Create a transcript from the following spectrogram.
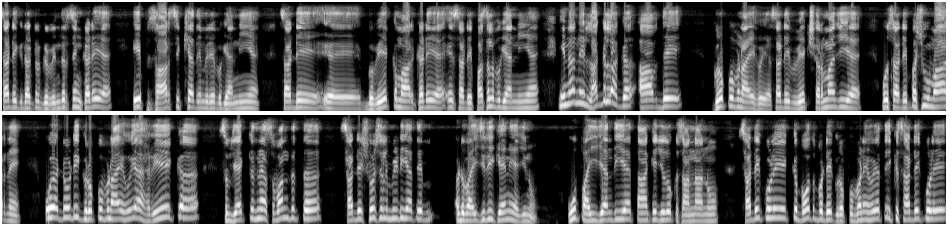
ਸਾਡੇ ਡਾਕਟਰ ਗੁਰਵਿੰਦਰ ਸਿੰਘ ਖੜੇ ਹੈ, ਇਹ ਫਸਾਰ ਸਿੱਖਿਆ ਦੇ ਮੇਰੇ ਵਿਗਿਆਨੀ ਹੈ, ਸਾਡੇ ਵਿਵੇਕ ਕੁਮਾਰ ਖੜੇ ਹੈ, ਇਹ ਸਾਡੇ ਫਸਲ ਵਿਗਿਆਨੀ ਹੈ, ਇਹਨਾਂ ਨੇ ਅਲੱਗ-ਅਲੱਗ ਆਪਦੇ ਗਰੁੱਪ ਬਣਾਏ ਹੋਏ ਆ, ਸਾਡੇ ਵਿਵੇਕ ਸ਼ਰਮਾ ਜੀ ਹੈ, ਉਹ ਸਾਡੇ ਪਸ਼ੂ ਮਾਰ ਨੇ ਉਹ ਅੱਡੋ ਅੱਡੀ ਗਰੁੱਪ ਬਣਾਏ ਹੋਏ ਆ, ਹਰੇਕ ਸਬਜੈਕਟ ਨਾਲ ਸੰਬੰਧਿਤ ਸਾਡੇ ਸੋਸ਼ਲ ਮੀਡੀਆ ਤੇ ਐਡਵਾਈਜ਼ਰੀ ਕਹਿੰਦੇ ਆ ਜਿਹਨੂੰ, ਉਹ ਪਾਈ ਜਾਂਦੀ ਹੈ ਤਾਂ ਕਿ ਜਦੋਂ ਕਿਸਾਨਾਂ ਨੂੰ ਸਾਡੇ ਕੋਲੇ ਇੱਕ ਬਹੁਤ ਵੱਡੇ ਗਰੁੱਪ ਬਣੇ ਹੋਏ ਆ ਤੇ ਇੱਕ ਸਾਡੇ ਕੋਲੇ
